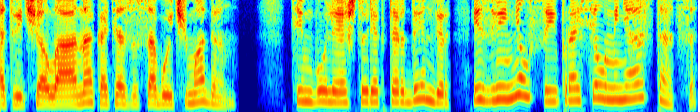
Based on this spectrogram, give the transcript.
отвечала она, катя за собой чемодан. «Тем более, что ректор Денвер извинился и просил меня остаться.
